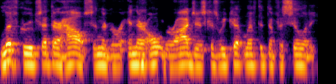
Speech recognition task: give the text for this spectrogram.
lift groups at their house in their in their own garages because we couldn't lift at the facility.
